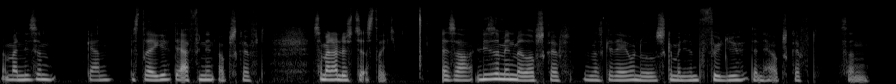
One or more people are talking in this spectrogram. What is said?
når man ligesom gerne vil strikke, det er at finde en opskrift, som man har lyst til at strikke. Altså ligesom en madopskrift, når man skal lave noget, så skal man ligesom følge den her opskrift sådan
